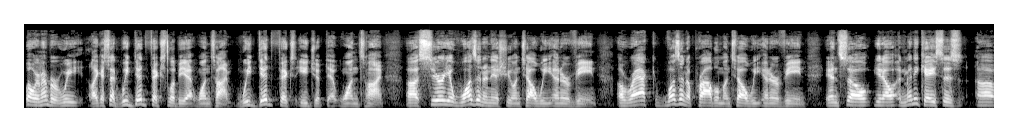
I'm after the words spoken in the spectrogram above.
Well, remember, we, like I said, we did fix Libya at one time. We did fix Egypt at one time. Uh, Syria wasn't an issue until we intervened. Iraq wasn't a problem until we intervened. And so, you know, in many cases, uh,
